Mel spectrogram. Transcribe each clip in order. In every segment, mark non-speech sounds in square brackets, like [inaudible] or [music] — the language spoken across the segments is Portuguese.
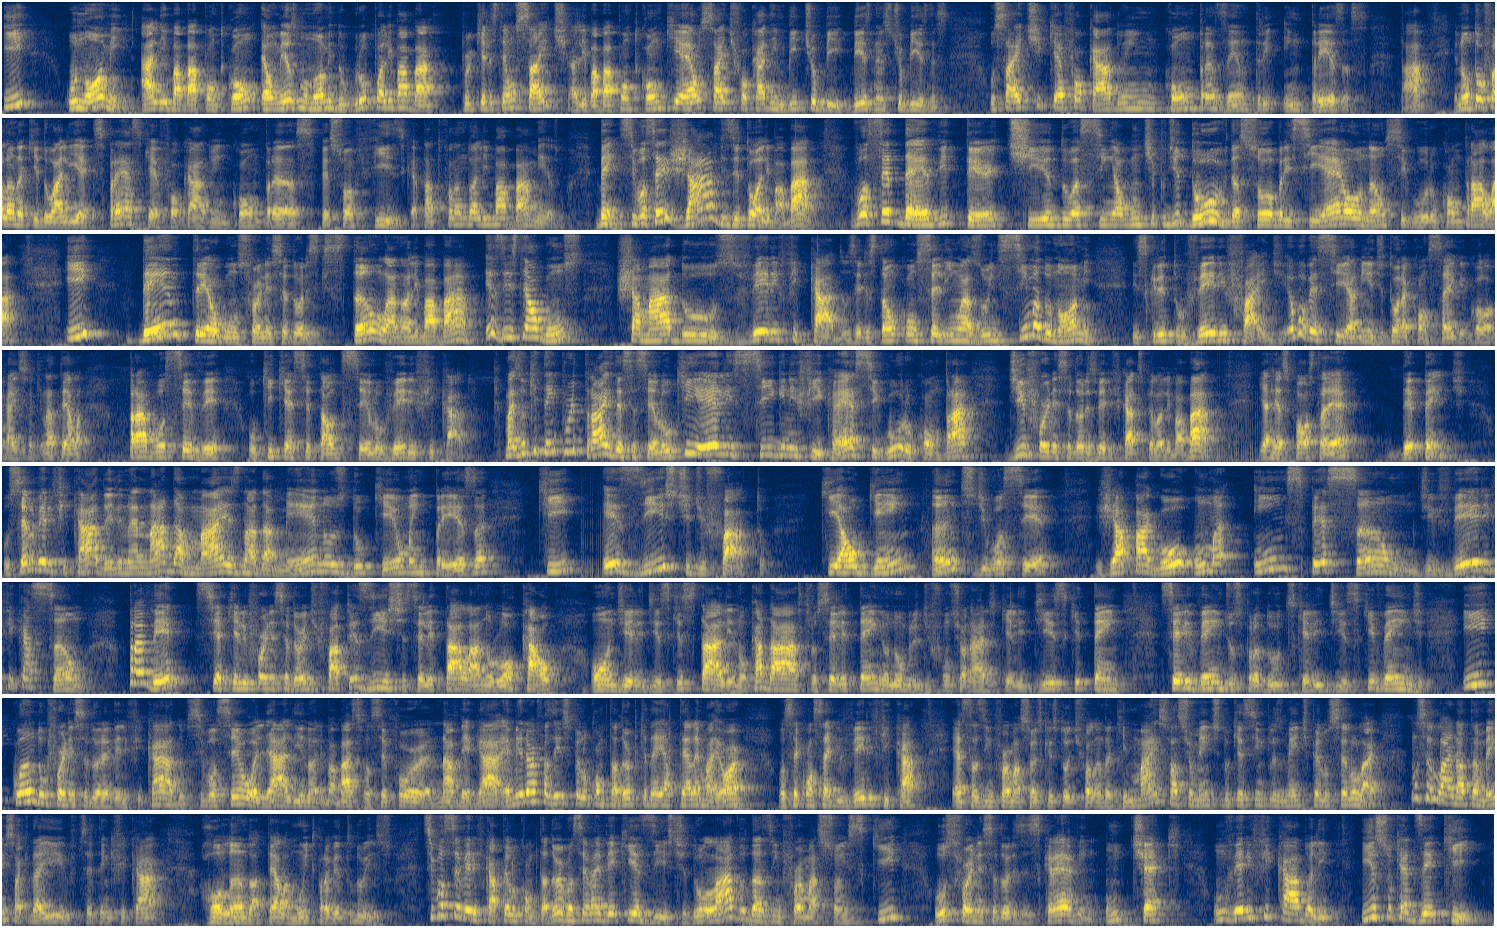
e o nome alibaba.com é o mesmo nome do grupo Alibaba, porque eles têm um site, alibaba.com, que é o site focado em B2B, business to business. O site que é focado em compras entre empresas. Tá? Eu não estou falando aqui do AliExpress, que é focado em compras pessoa física, tá? Estou falando do Alibaba mesmo. Bem, se você já visitou o Alibaba, você deve ter tido assim algum tipo de dúvida sobre se é ou não seguro comprar lá. E dentre alguns fornecedores que estão lá no Alibaba, existem alguns chamados verificados. Eles estão com um selinho azul em cima do nome escrito Verified. Eu vou ver se a minha editora consegue colocar isso aqui na tela para você ver o que é esse tal de selo verificado. Mas o que tem por trás desse selo? O que ele significa? É seguro comprar de fornecedores verificados pelo Alibaba? E a resposta é depende. O selo verificado ele não é nada mais, nada menos do que uma empresa que existe de fato, que alguém antes de você já pagou uma inspeção de verificação para ver se aquele fornecedor de fato existe, se ele está lá no local onde ele diz que está ali no cadastro, se ele tem o número de funcionários que ele diz que tem, se ele vende os produtos que ele diz que vende. E quando o fornecedor é verificado, se você olhar ali no Alibaba, se você for navegar, é melhor fazer isso pelo computador, porque daí a tela é maior, você consegue verificar essas informações que eu estou te falando aqui mais facilmente do que simplesmente pelo celular. No celular dá também, só que daí você tem que ficar rolando a tela muito para ver tudo isso. Se você verificar pelo computador, você vai ver que existe do lado das informações que os fornecedores escrevem um check, um verificado ali. Isso quer dizer que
